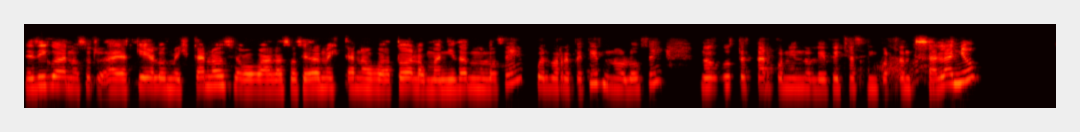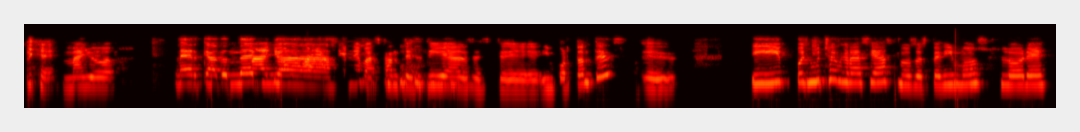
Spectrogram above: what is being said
Les digo a nosotros, aquí a los mexicanos o a la sociedad mexicana o a toda la humanidad, no lo sé, vuelvo a repetir, no lo sé. Nos gusta estar poniéndole fechas importantes al año. mayo Mercado Mayo, tiene bastantes días este, importantes. Eh, y pues muchas gracias, nos despedimos, Lore,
